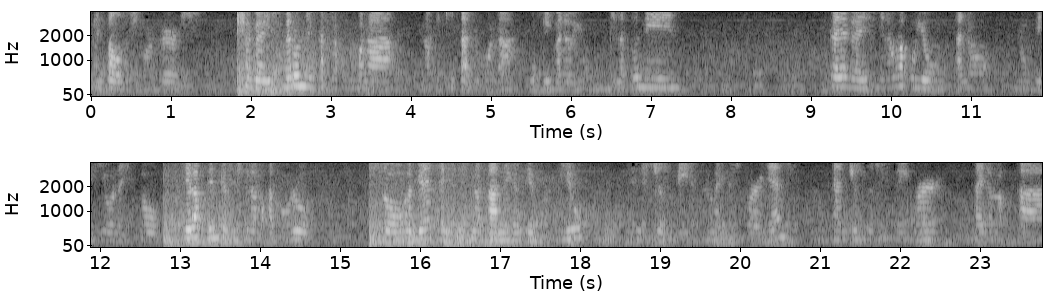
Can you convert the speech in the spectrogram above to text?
mental disorders. Siya guys, meron din kasi akong mga nakikita doon na okay ba daw yung melatonin. Kaya guys, ginawa ko yung ano, yung video na ito. Hirap din kasi sila makatulog. So again, this is not a negative review. This is just based on my experience. And just a disclaimer, I am uh,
